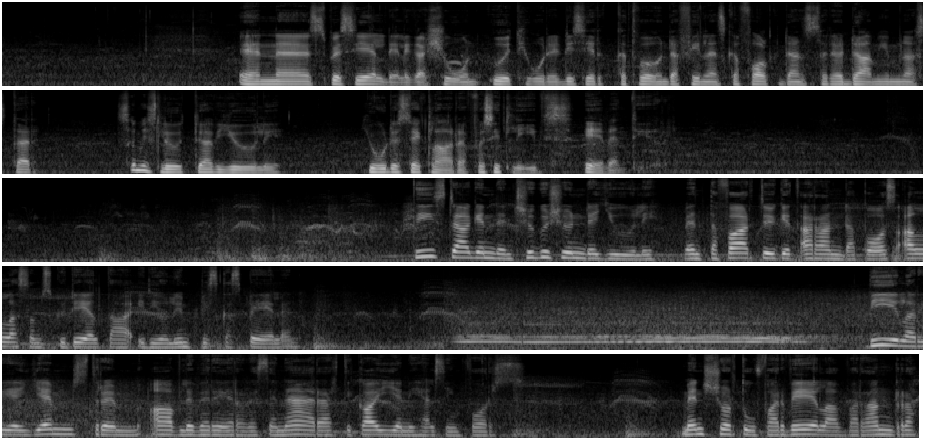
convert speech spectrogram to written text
En eh, speciell delegation utgjorde de cirka 200 finländska folkdansare och damgymnaster som i slutet av juli gjorde sig klara för sitt livs äventyr. Tisdagen den 27 juli väntar fartyget Aranda på oss alla som skulle delta i de olympiska spelen. Bilar i en jämn ström avlevererade resenärer till kajen i Helsingfors. Människor tog farväl av varandra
